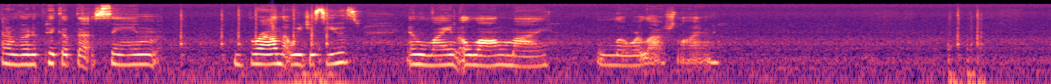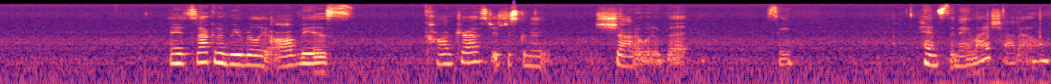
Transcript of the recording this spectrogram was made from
and I'm going to pick up that same brown that we just used and line along my lower lash line. And it's not going to be really obvious contrast, it's just going to shadow it a bit. See? Hence the name eyeshadow.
